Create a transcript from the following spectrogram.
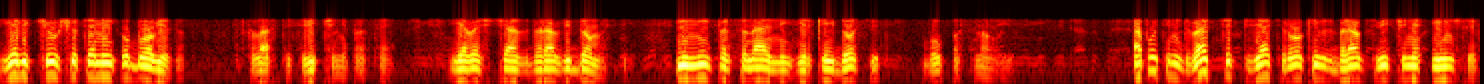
Я відчув, що це мій обов'язок скласти свідчення про це. Я весь час збирав відомості, і мій персональний гіркий досвід був основою. А потім 25 років збирав свідчення інших,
